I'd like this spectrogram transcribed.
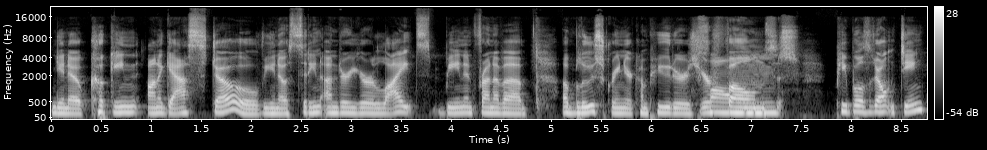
you know, cooking on a gas stove, you know, sitting under your lights, being in front of a, a blue screen, your computers, your phones. Phones. People don't think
